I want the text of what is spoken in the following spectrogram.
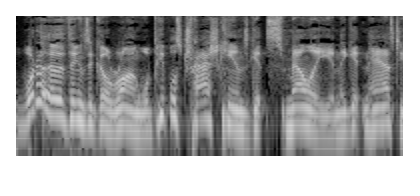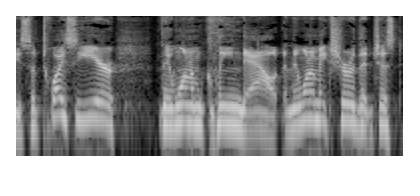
what are the other things that go wrong? Well, people's trash cans get smelly and they get nasty. So twice a year, they want them cleaned out and they want to make sure that just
